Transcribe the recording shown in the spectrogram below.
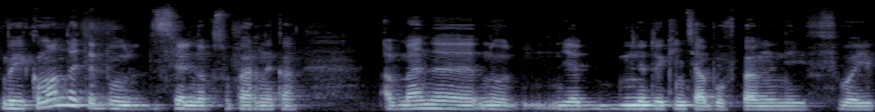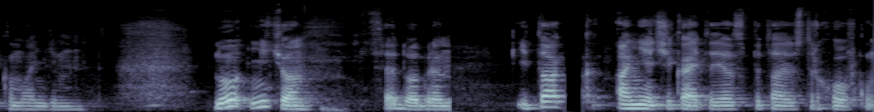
Бо і команда, типу, сильно в суперника. А в мене, ну, я не до кінця був впевнений в своїй команді. Ну, нічого, все добре. І так, а ні, чекайте, я спитаю страховку.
